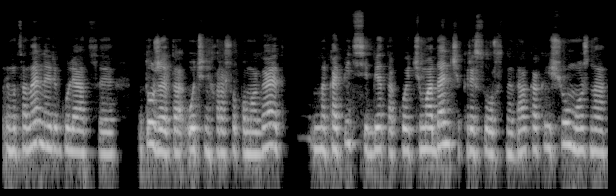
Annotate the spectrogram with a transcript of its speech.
эмоциональной регуляции. Тоже это очень хорошо помогает накопить себе такой чемоданчик ресурсный, да, как еще можно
